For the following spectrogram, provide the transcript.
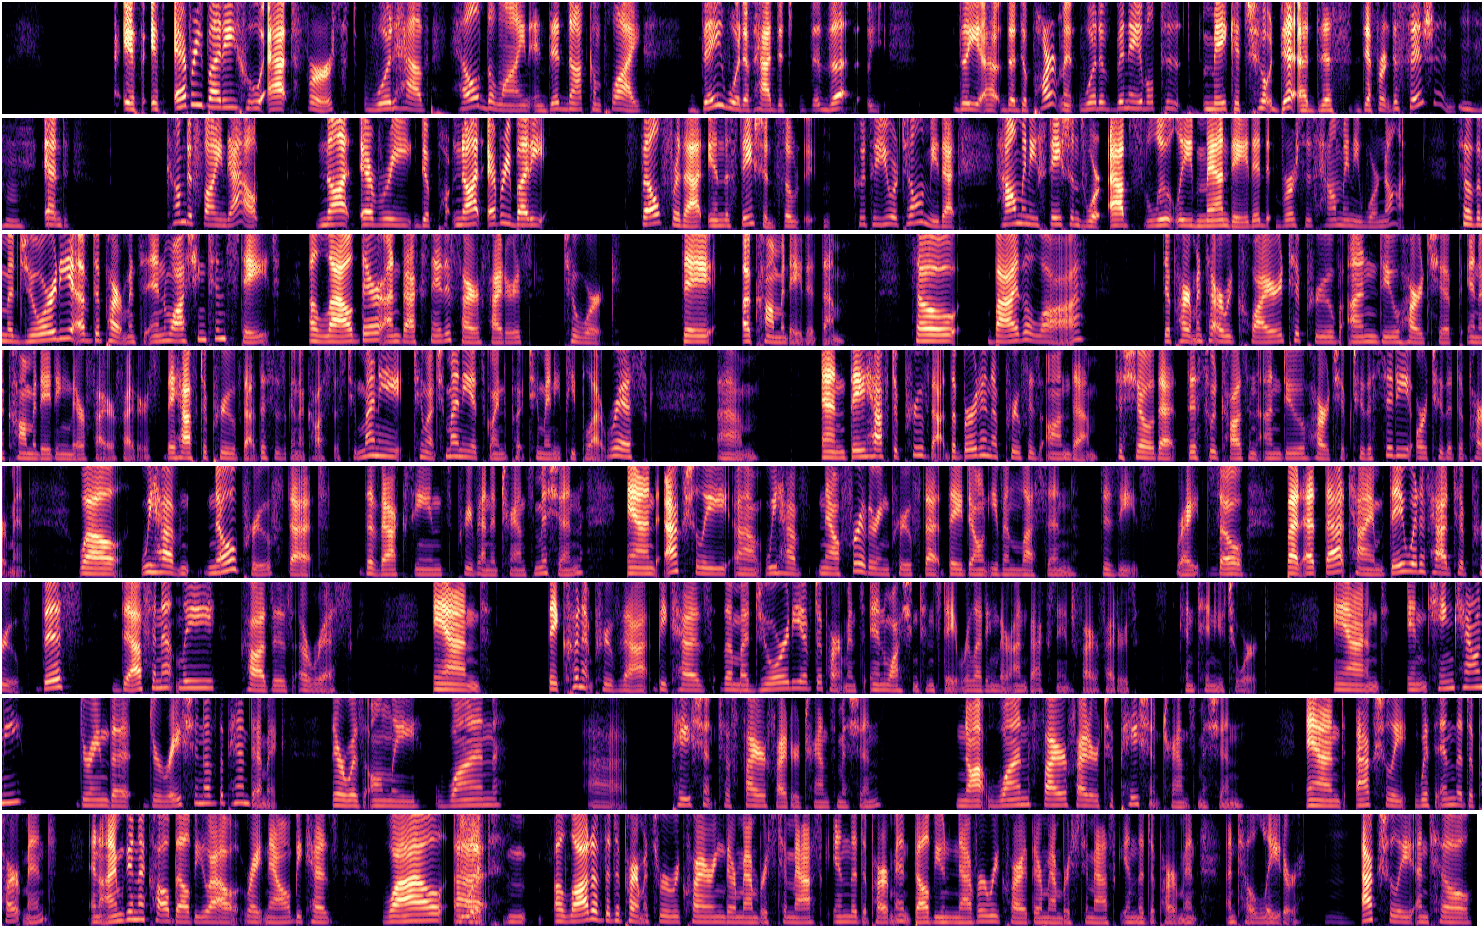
If if everybody who at first would have held the line and did not comply, they would have had to the the uh, the department would have been able to make a, cho- di- a dis- different decision. And come to find out, not every dep- not everybody fell for that in the station. So, Kutsu, you were telling me that how many stations were absolutely mandated versus how many were not. So the majority of departments in Washington state allowed their unvaccinated firefighters to work. They accommodated them. So by the law, departments are required to prove undue hardship in accommodating their firefighters. They have to prove that this is going to cost us too money, too much money. It's going to put too many people at risk. Um, and they have to prove that. The burden of proof is on them to show that this would cause an undue hardship to the city or to the department. Well, we have no proof that the vaccines prevented transmission. And actually, uh, we have now furthering proof that they don't even lessen disease, right? So, but at that time, they would have had to prove this definitely causes a risk. And they couldn't prove that because the majority of departments in Washington state were letting their unvaccinated firefighters continue to work. And in King County, during the duration of the pandemic, there was only one uh, patient to firefighter transmission, not one firefighter to patient transmission. And actually, within the department, and I'm going to call Bellevue out right now because while uh, it. m- a lot of the departments were requiring their members to mask in the department, Bellevue never required their members to mask in the department until later. Actually, until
